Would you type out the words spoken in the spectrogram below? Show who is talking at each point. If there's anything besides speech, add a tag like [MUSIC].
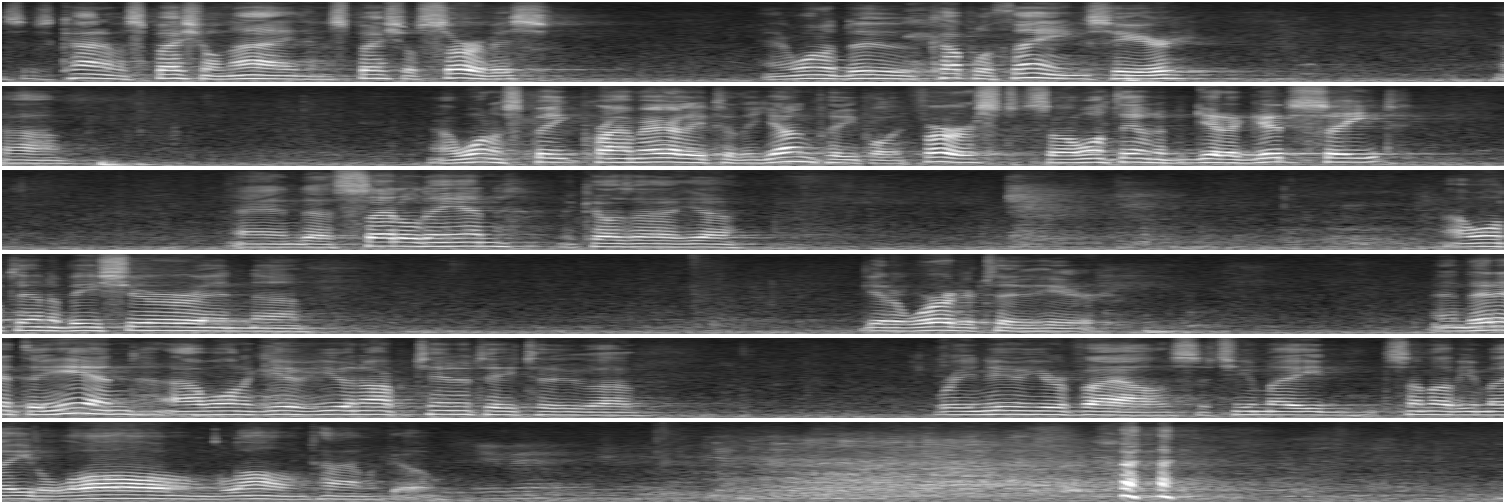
Speaker 1: This is kind of a special night and a special service. And I want to do a couple of things here. Uh, I want to speak primarily to the young people at first, so I want them to get a good seat and uh, settled in because I, uh, I want them to be sure and uh, get a word or two here. And then at the end, I want to give you an opportunity to uh, renew your vows that you made, some of you made a long, long time ago. Amen. [LAUGHS]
